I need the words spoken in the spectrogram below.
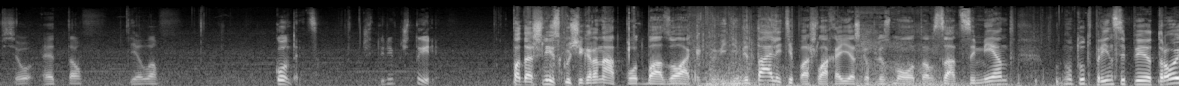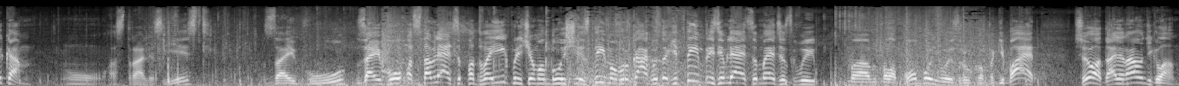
все это дело контрится. 4 в 4. Подошли с кучей гранат под базу А, как мы видим, Виталити. Пошла хаешка плюс молотов за цемент. Ну, тут, в принципе, тройка. У Астралис есть. Зайву. Зайву подставляется по двоих, причем он был еще с дымом в руках. В итоге дым приземляется, Мэджиск вы... а, выпала бомба у него из рук, он погибает. Все, дали раунд глам.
